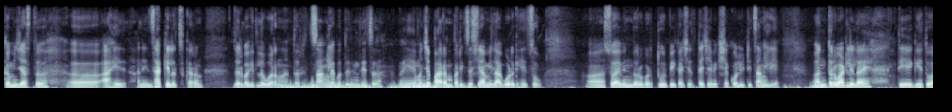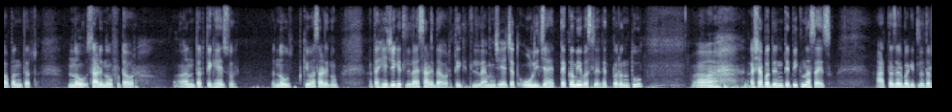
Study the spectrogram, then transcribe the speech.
कमी जास्त आहे आणि झाकेलच. कारण जर बघितलं वर्ण तर चांगल्या पद्धतीने त्याचं हे आहे. म्हणजे पारंपरिक जशी आम्ही लागवड घ्यायचो सोयाबीनबरोबर तूर पिकाची तर त्याच्यापेक्षा क्वालिटी चांगली आहे. अंतर वाढलेलं आहे ते घेतो आपण तर नऊ साडेनऊ फुटावर अंतर ते घ्यायचो. नऊ किंवा साडेनऊ. आता हे जे घेतलेलं आहे साडेदहावरती घेतलेलं आहे. म्हणजे याच्यात ओळी ज्या आहेत त्या कमी बसलेल्या आहेत. परंतु अशा पद्धतीने ते पीक नसायचं. आता जर बघितलं तर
